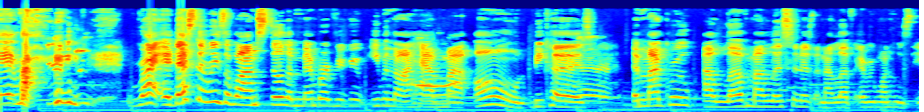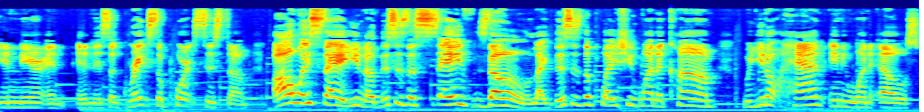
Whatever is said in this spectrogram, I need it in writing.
and, right, right, and that's the reason why I'm still a member of your group, even though I have my own. Because in my group, I love my listeners and I love everyone who's in there, and and it's a great support system. always say, you know, this is a safe zone. Like this is the place you want to come when you don't have anyone else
